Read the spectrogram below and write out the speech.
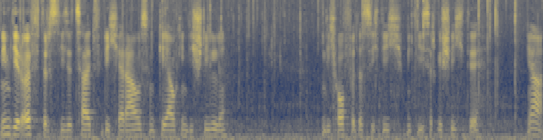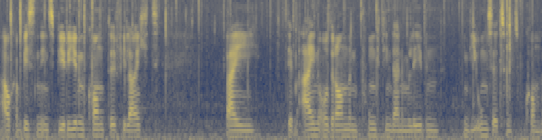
Nimm dir öfters diese Zeit für dich heraus und geh auch in die Stille. Und ich hoffe, dass ich dich mit dieser Geschichte ja auch ein bisschen inspirieren konnte, vielleicht bei dem ein oder anderen Punkt in deinem Leben in die Umsetzung zu kommen.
